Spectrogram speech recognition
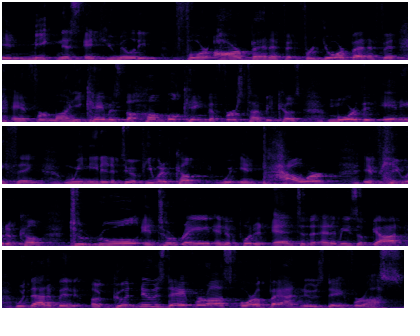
in meekness and humility for our benefit, for your benefit, and for mine. He came as the humble king the first time because more than anything, we needed him to. If he would have come in power, if he would have come to rule and to reign and to put an end to the enemies of God, would that have been a good news day for us or a bad news day for us?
